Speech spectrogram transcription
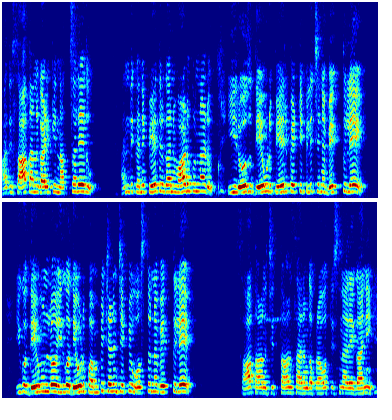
అది సాతాను గడికి నచ్చలేదు. అందుకని పేతురు గారిని వాడుకున్నాడు. ఈరోజు దేవుడు పేరు పెట్టి పిలిచిన వ్యక్తులే. ఇగో దేవునిలో ఇదిగో దేవుడు పంపించడని చెప్పి వస్తున్న వ్యక్తులే. సాతాను చిత్తానుసారంగా ప్రవర్తిస్తున్నారే గాని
